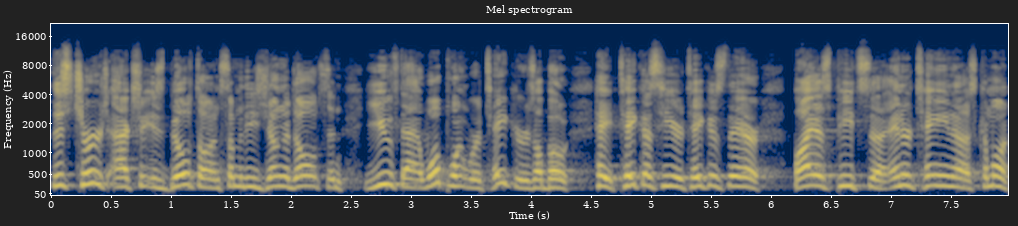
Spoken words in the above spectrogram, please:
This church actually is built on some of these young adults and youth that at one point were takers about, hey, take us here, take us there, buy us pizza, entertain us, come on,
